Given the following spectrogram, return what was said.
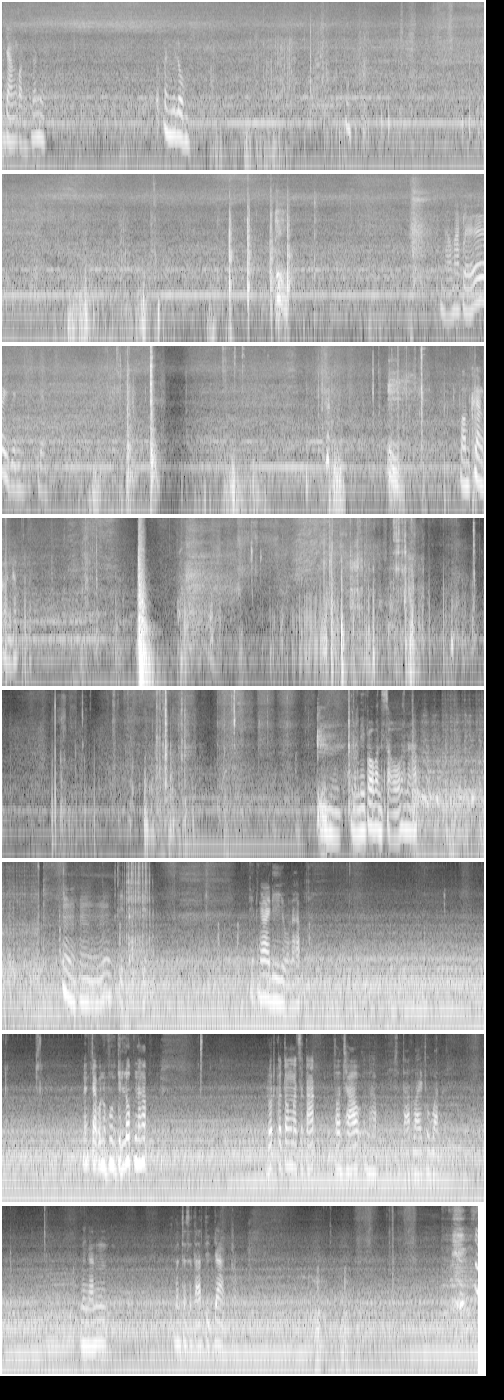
ยางก่อนแล้วนี่รถไม่มีลมหนาวมากเลยเย็นเย็นวอร์มเครื่องก่อนครับ วั นี้ก็วันเสาร์นะครับ อืมหือติดครับติด ติดง่ายดีอยู่นะครับ เนื่องจากอุณหภูมิติดลบนะครับ รถก็ต้องมาสตาร์ทตอนเช้านะครับ สตาร์ทไว้ทุกวัน ไม่งั้น มันจะสตาร์ทติดยากครับ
